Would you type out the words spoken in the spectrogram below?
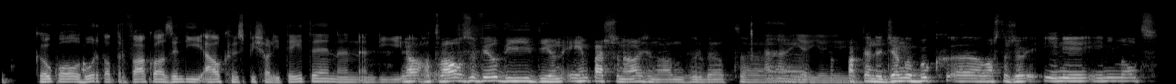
ik heb ook wel gehoord dat er vaak wel zijn die elk hun specialiteit in en, en die... Ja, had wel zoveel die, die hun eigen personage hadden. Bijvoorbeeld, Ah, ja, ja, ja, ja. pakt in de Jungle Book eh, was er zo één, één iemand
